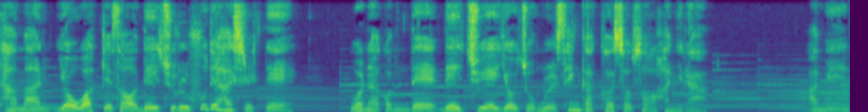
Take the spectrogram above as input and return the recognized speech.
다만 여호와께서 내 주를 후대하실 때 원하건대 내 주의 여종을 생각하소서 하니라. 아멘.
